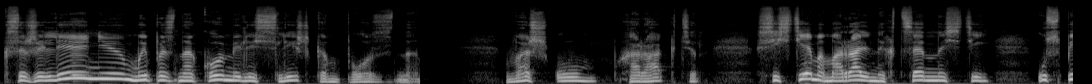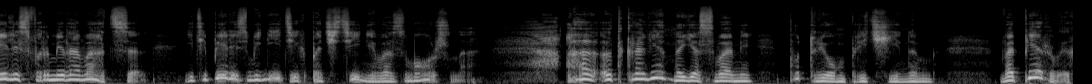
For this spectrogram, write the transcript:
К сожалению, мы познакомились слишком поздно. Ваш ум, характер, система моральных ценностей успели сформироваться, и теперь изменить их почти невозможно. А откровенно я с вами по трем причинам. Во-первых,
